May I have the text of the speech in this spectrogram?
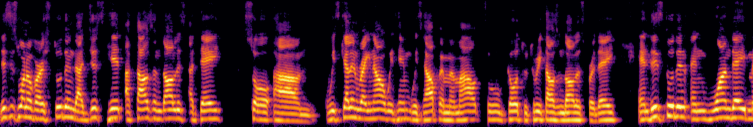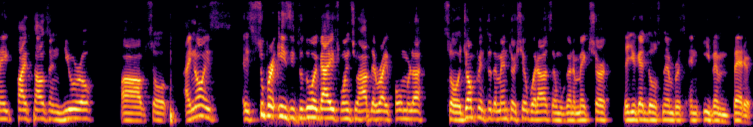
This is one of our students that just hit a thousand dollars a day. So um, we're scaling right now with him. We're helping him out to go to three thousand dollars per day. And this student in one day make five thousand euro. Uh, so I know it's it's super easy to do it, guys. Once you have the right formula. So jump into the mentorship with us, and we're gonna make sure that you get those numbers and even better.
